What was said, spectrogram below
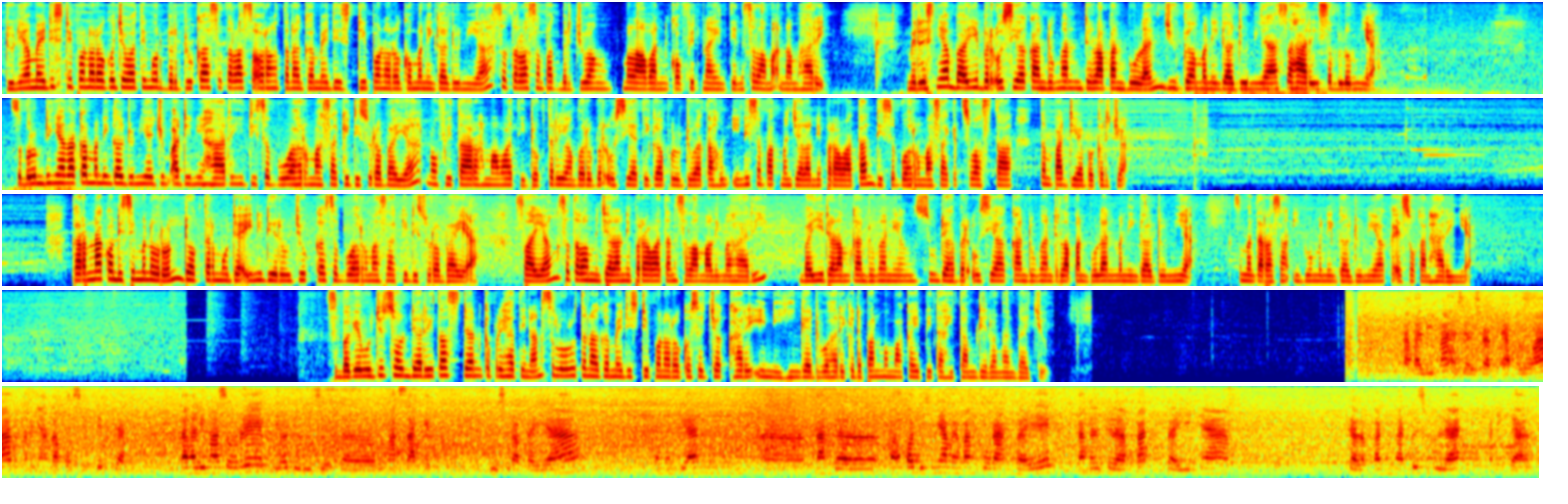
Dunia medis di Ponorogo, Jawa Timur berduka setelah seorang tenaga medis di Ponorogo meninggal dunia setelah sempat berjuang melawan COVID-19 selama enam hari. Mirisnya bayi berusia kandungan 8 bulan juga meninggal dunia sehari sebelumnya. Sebelum dinyatakan meninggal dunia Jumat dini hari di sebuah rumah sakit di Surabaya, Novita Rahmawati, dokter yang baru berusia 32 tahun ini sempat menjalani perawatan di sebuah rumah sakit swasta tempat dia bekerja. Karena kondisi menurun, dokter muda ini dirujuk ke sebuah rumah sakit di Surabaya. Sayang, setelah menjalani perawatan selama lima hari, bayi dalam kandungan yang sudah berusia kandungan 8 bulan meninggal dunia, sementara sang ibu meninggal dunia keesokan harinya. Sebagai wujud solidaritas dan keprihatinan, seluruh tenaga medis di Ponorogo sejak hari ini hingga dua hari ke depan memakai pita hitam di lengan baju. Tanggal 5 hasil swabnya keluar ternyata positif dan tanggal 5 sore beliau dirujuk ke rumah sakit di Surabaya. Kemudian eh, tanggal oh, kondisinya memang kurang baik. Tanggal 8 bayinya dalam kandungan itu sebulan meninggal.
